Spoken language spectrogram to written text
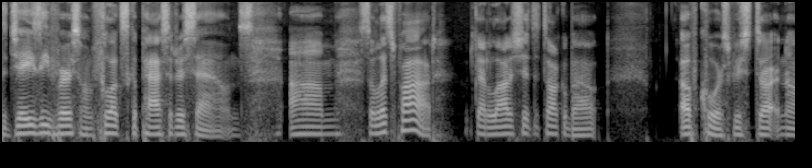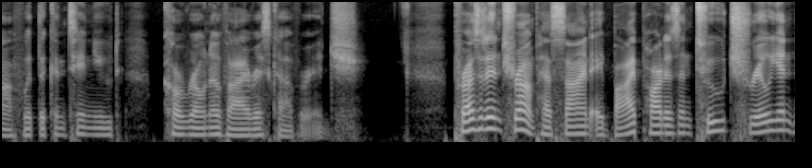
the Jay Z verse on Flux Capacitor sounds. Um, so let's pod. We've got a lot of shit to talk about. Of course, we're starting off with the continued coronavirus coverage. President Trump has signed a bipartisan $2 trillion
